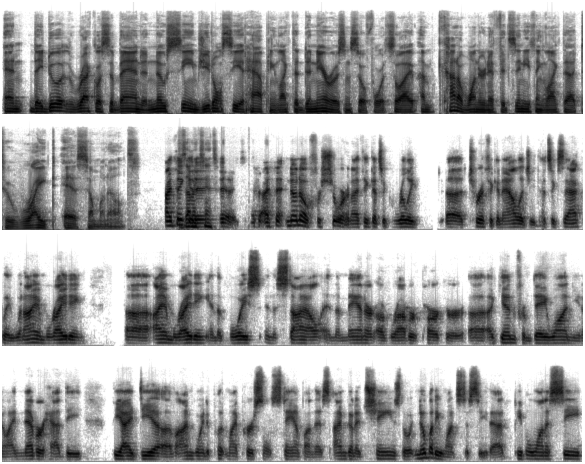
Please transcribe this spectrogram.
and they do it with reckless abandon, no seams. You don't see it happening like the De Niro's and so forth. So I, I'm kind of wondering if it's anything like that to write as someone else. I think it is. I think no, no, for sure, and I think that's a really uh, terrific analogy. That's exactly when I am writing. Uh, I am writing in the voice and the style and the manner of Robert Parker. Uh, again, from day one, you know, I never had the the idea of I'm going to put my personal stamp on this. I'm going to change the. Nobody wants to see that. People want to see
